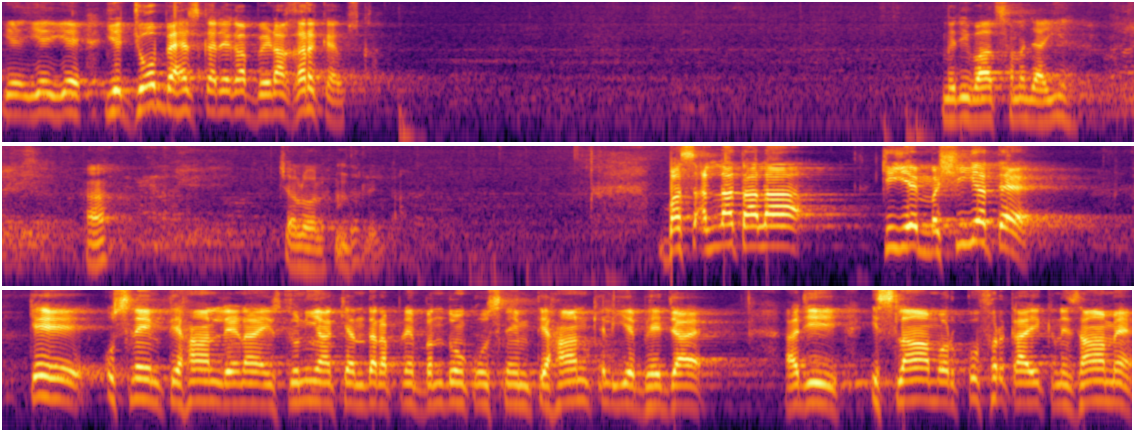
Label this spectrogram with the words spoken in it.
یہ یہ یہ یہ جو بحث کرے گا، بیڑا غرق ہے اس کا۔ میری بات سمجھ آئی ہے؟ ہاں؟ چلو الحمدللہ۔ بس اللہ تعالیٰ کی یہ مشیت ہے کہ اس نے امتحان لینا ہے، اس دنیا کے اندر اپنے بندوں کو اس نے امتحان کے لیے بھیجا ہے۔ ہاں جی اسلام اور کفر کا ایک نظام ہے۔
